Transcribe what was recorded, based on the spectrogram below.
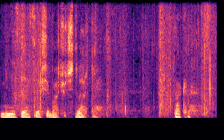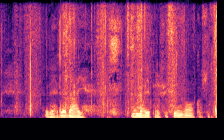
Мені здається, я ще бачу четвертого. Так виглядає на моє професійне око, що це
